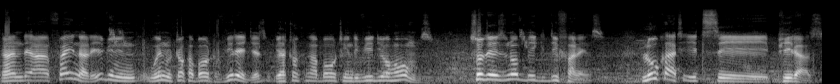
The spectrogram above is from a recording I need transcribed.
And uh, finally, even in, when we talk about villages, we are talking about individual homes. So there is no big difference. Look at its uh, pillars.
